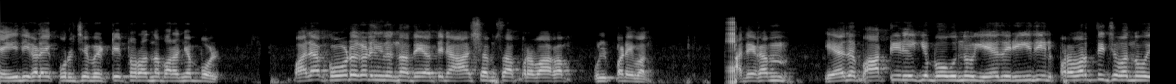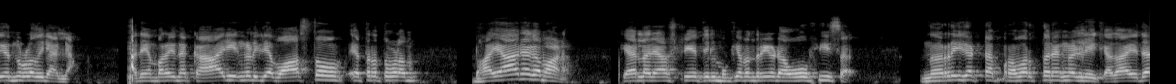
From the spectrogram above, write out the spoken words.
ചെയ്തികളെക്കുറിച്ച് വെട്ടിത്തുറന്ന് പറഞ്ഞപ്പോൾ പല കോടുകളിൽ നിന്ന് അദ്ദേഹത്തിന് ആശംസാ പ്രവാഹം ഉൾപ്പെടെ വന്നു. അദ്ദേഹം ഏത് പാർട്ടിയിലേക്ക് പോകുന്നു ഏത് രീതിയിൽ പ്രവർത്തിച്ചു വന്നു എന്നുള്ളതിലല്ല. അദ്ദേഹം പറയുന്ന കാര്യങ്ങളിലെ വാസ്തവം എത്രത്തോളം ഭയാനകമാണ്. കേരള രാഷ്ട്രീയത്തിൽ മുഖ്യമന്ത്രിയുടെ ഓഫീസ് നെറികെട്ട പ്രവർത്തനങ്ങളിലേക്ക് അതായത്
